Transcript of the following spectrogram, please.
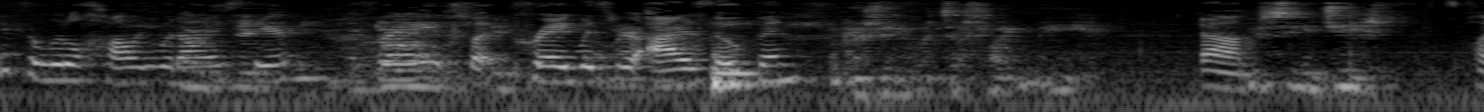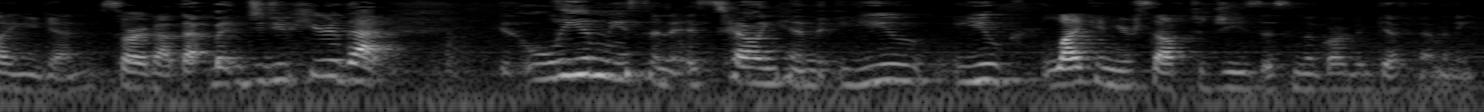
Gets a little Hollywood eyes here. to me. I don't Pray, but pray with your eyes open. Because you were just like me. Um, You see, Jesus. it's playing again. Sorry about that. But did you hear that? Liam Neeson is telling him, "You you liken yourself to Jesus in the Garden of Gethsemane."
